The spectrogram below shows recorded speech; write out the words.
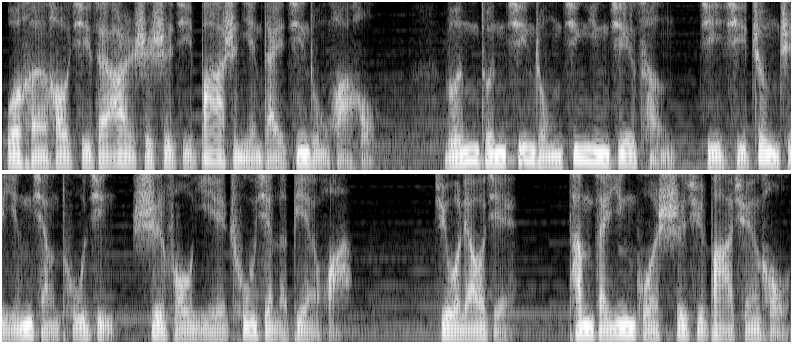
我很好奇，在二十世纪八十年代金融化后，伦敦金融精英阶层及其政治影响途径是否也出现了变化？据我了解，他们在英国失去霸权后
